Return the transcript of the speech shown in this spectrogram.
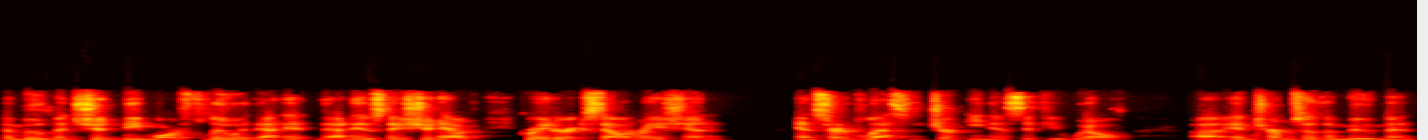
the movement should be more fluid. That, that is, they should have greater acceleration and sort of less jerkiness, if you will, uh, in terms of the movement.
